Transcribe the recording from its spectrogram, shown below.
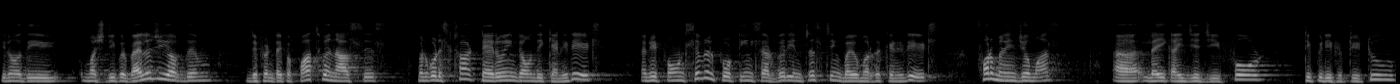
you know the much deeper biology of them, different type of pathway analysis, one could start narrowing down the candidates and we found several proteins are very interesting biomarker candidates for meningiomas uh, like IgG4, TPD52,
